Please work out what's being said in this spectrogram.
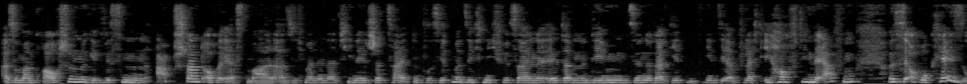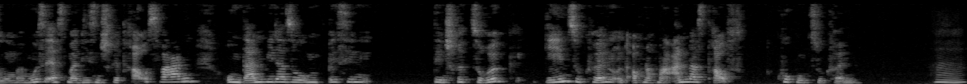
Also man braucht schon einen gewissen Abstand auch erstmal. Also ich meine, in der Teenagerzeit interessiert man sich nicht für seine Eltern in dem Sinne, da geht, gehen sie einem vielleicht eher auf die Nerven. Das ist ja auch okay so. Man muss erstmal diesen Schritt rauswagen, um dann wieder so ein bisschen den Schritt zurückgehen zu können und auch nochmal anders drauf gucken zu können. Hm.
